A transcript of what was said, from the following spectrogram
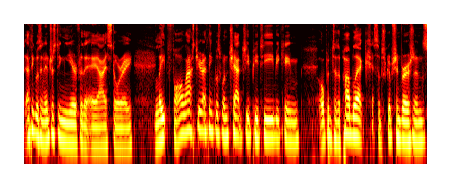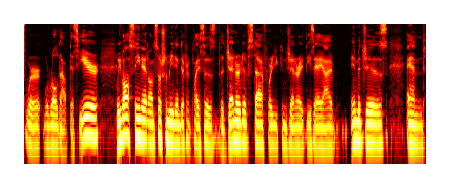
think it was an interesting year for the AI story. Late fall last year, I think, was when ChatGPT became open to the public. Subscription versions were, were rolled out this year. We've all seen it on social media in different places. The generative stuff where you can generate these AI images. And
